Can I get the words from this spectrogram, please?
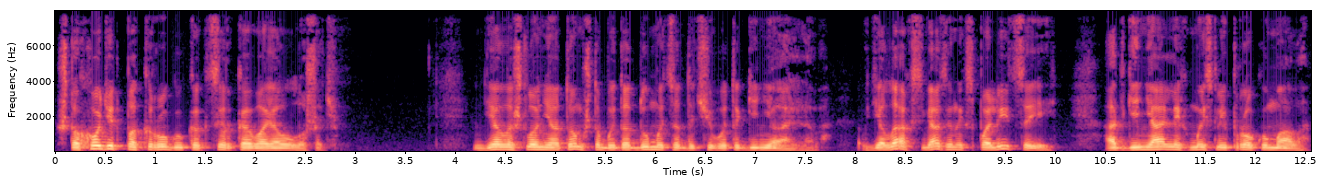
что ходит по кругу, как цирковая лошадь. Дело шло не о том, чтобы додуматься до чего-то гениального. В делах, связанных с полицией, от гениальных мыслей проку мало.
